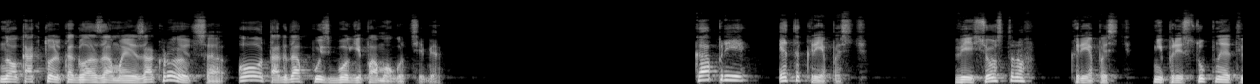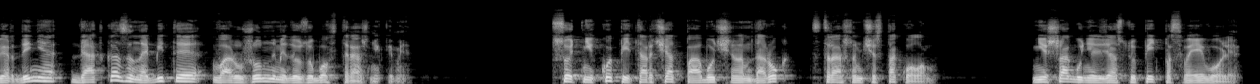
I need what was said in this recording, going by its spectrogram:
Но как только глаза мои закроются, о, тогда пусть боги помогут тебе». Капри – это крепость. Весь остров – крепость неприступная твердыня, до отказа набитая вооруженными до зубов стражниками. Сотни копий торчат по обочинам дорог страшным частоколом. Ни шагу нельзя ступить по своей воле.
